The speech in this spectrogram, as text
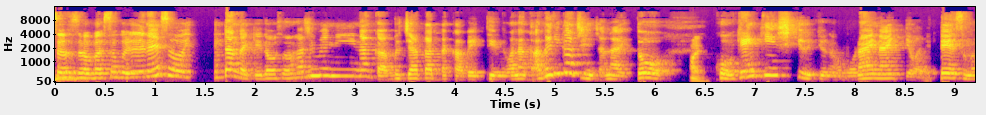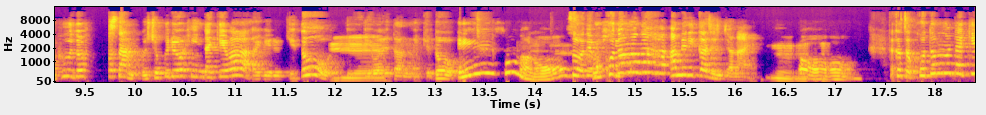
そうそう、まあそこでね、そう言ったんだけど、その初めになんかぶち当たった壁っていうのは、なんかアメリカ人じゃないと、はいこう現金支給っていうのがもらえないって言われて、そのフードスタンプ、食料品だけはあげるけど、って言われたんだけど、えー、そうなの？そう、でも子供がアメリカ人じゃない。うん。ああああだから子供だけ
